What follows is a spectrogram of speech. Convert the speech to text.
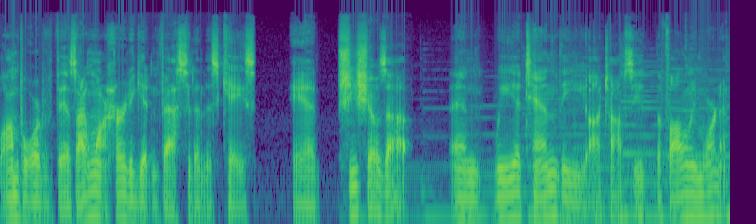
on board with this. I want her to get invested in this case. And she shows up, and we attend the autopsy the following morning.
